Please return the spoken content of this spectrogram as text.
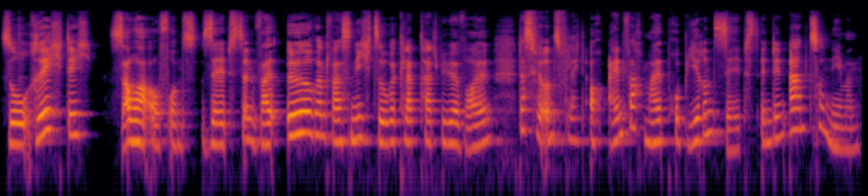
so richtig sauer auf uns selbst sind, weil irgendwas nicht so geklappt hat, wie wir wollen, dass wir uns vielleicht auch einfach mal probieren, selbst in den Arm zu nehmen.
